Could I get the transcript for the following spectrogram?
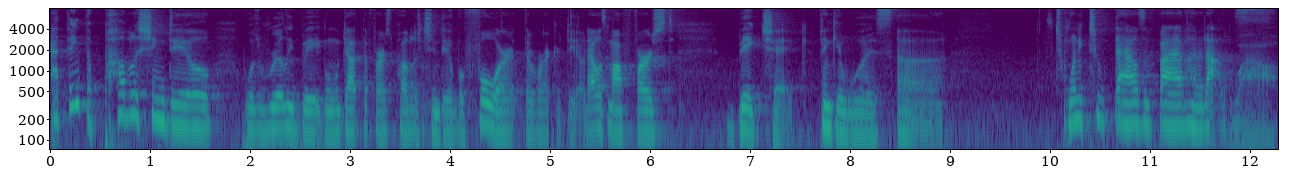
I think the publishing deal was really big when we got the first publishing deal before the record deal. That was my first big check. I think it was uh, twenty-two thousand five hundred dollars. Wow.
